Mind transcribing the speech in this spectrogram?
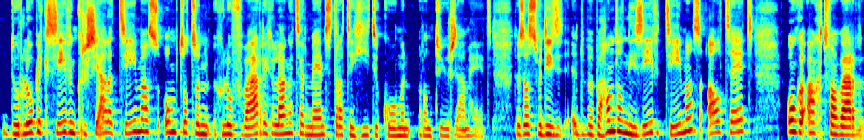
doorloop ik zeven cruciale thema's om tot een geloofwaardige lange termijn strategie te komen rond duurzaamheid. Dus als we, die, we behandelen die zeven thema's altijd, ongeacht van waar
